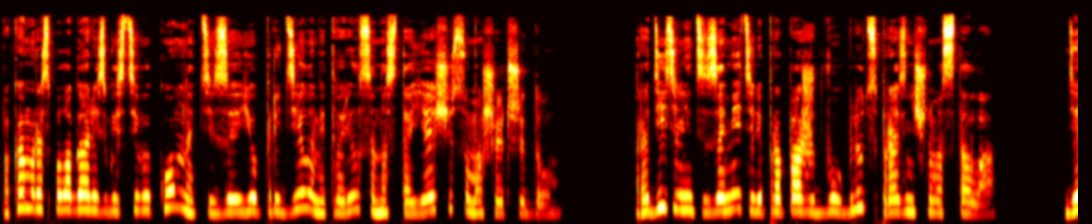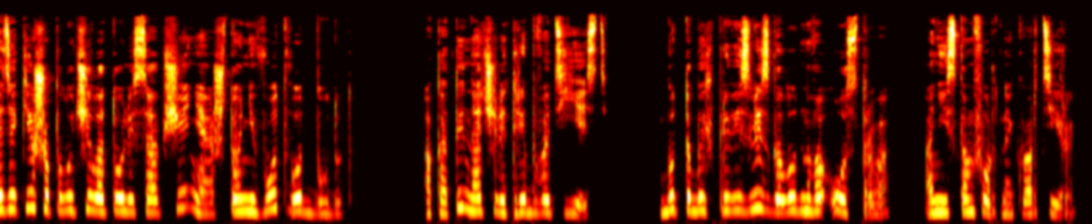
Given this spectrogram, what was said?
Пока мы располагались в гостевой комнате, за ее пределами творился настоящий сумасшедший дом. Родительницы заметили пропажу двух блюд с праздничного стола. Дядя Кеша получил от Оли сообщение, что они вот-вот будут. А коты начали требовать есть будто бы их привезли с голодного острова, а не из комфортной квартиры.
